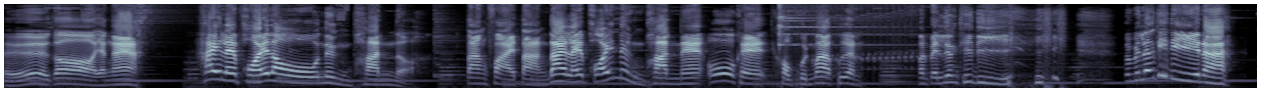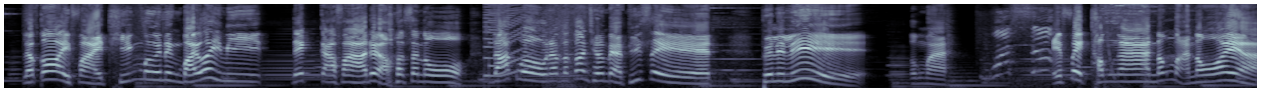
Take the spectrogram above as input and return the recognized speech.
เออ ก็ยังไงอะ ให้ไลฟ์พอยต์เราหนึ่งพันเหรอ ต่างฝ่ายต่างได้ไลฟ์พอยต์หนึ่งพันนะโอเค ขอบคุณมากเพื่อน มันเป็นเรื่องที่ดี มันเป็นเรื่องที่ดีนะ แล้วก็ไอ้ฝ่ายทิ้งมือหนึ่งใบเอ้ยมีเด็กกาฟาด้วยเหรอสโนดักโวนะครับแล้วก็เชิญแบบพิเศษเพลิลี่ลงมาเอฟเฟกต์ทำงานน้องหมาน้อยอะ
